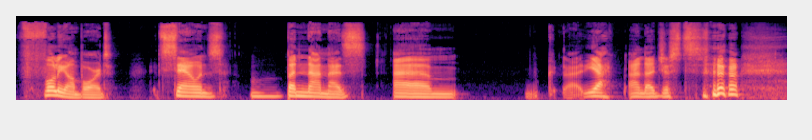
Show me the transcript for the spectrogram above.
fully on board. It sounds bananas. Um, yeah, and I just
